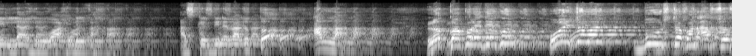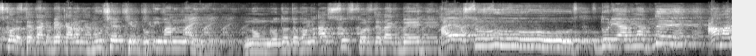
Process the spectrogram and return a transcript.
লিল্লাহি ওয়াহিদুল কাহ্হার আজকের দিনের রাজত্ব আল্লাহ। লক্ষ্য করে দেখুন, ওই সময় বুশ তখন আফসোস করতে থাকবে, কারণ বুশের কিন্তু ইমান নাই। নমরুদ তখন আফসোস করতে থাকবে আফসোস, দুনিয়ার মধ্যে আমার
